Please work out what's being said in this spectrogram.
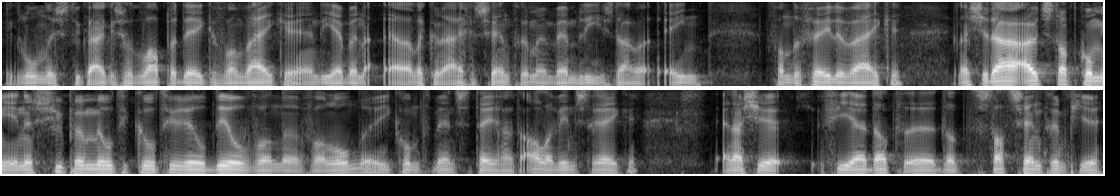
Kijk, Londen is natuurlijk eigenlijk een soort lappendeken van wijken. En die hebben elk hun eigen centrum. En Wembley is daar één van de vele wijken. En als je daar uitstapt, kom je in een super multicultureel deel van, eh, van Londen. Je komt mensen tegen uit alle windstreken. En als je via dat, eh dat stadscentrumpje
